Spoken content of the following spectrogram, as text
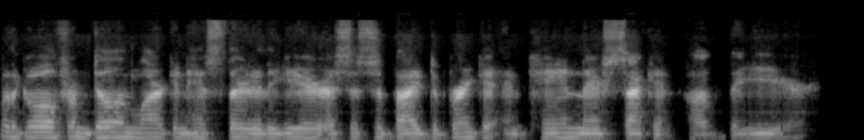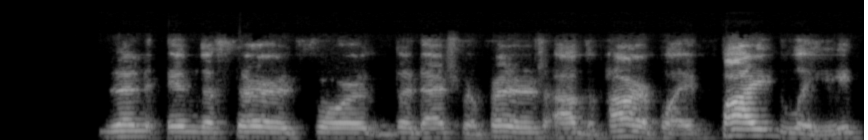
with a goal from Dylan Larkin, his third of the year, assisted by DeBrincat and Kane, their second of the year. Then in the third for the Nashville Predators on the power play, finally,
